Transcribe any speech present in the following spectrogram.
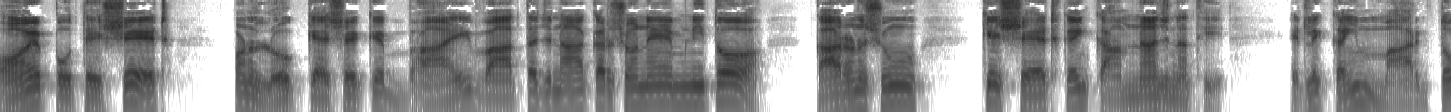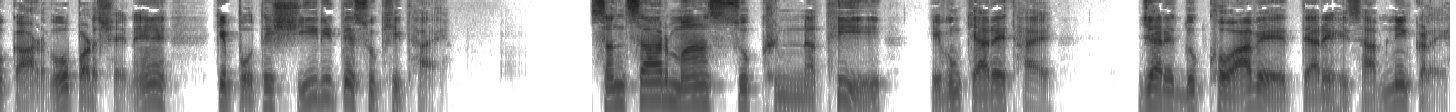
હોય પોતે શેઠ, પણ લોક કહેશે કે, ભાઈ, વાત જ ના કરશો ને એમની તો. કારણ શું? કે શેઠ કંઈ કામના જ નથી. એટલે કંઈ માર્ગ તો કાઢવો પડશે ને, કે પોતે શી રીતે સુખી થાય? સંસારમાં સુખ નથી એવું ક્યારે થાય? જ્યારે દુઃખો આવે ત્યારે હિસાબ નીકળે.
